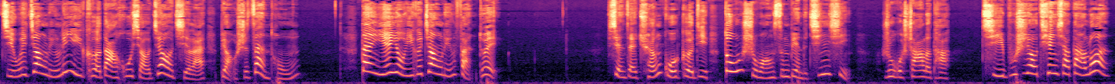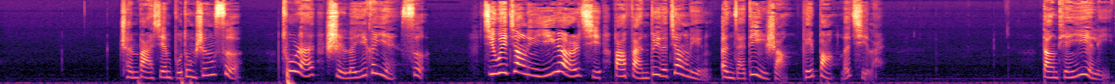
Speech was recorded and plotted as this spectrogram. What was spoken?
几位将领立刻大呼小叫起来，表示赞同，但也有一个将领反对。现在全国各地都是王僧辩的亲信，如果杀了他，岂不是要天下大乱？陈霸先不动声色，突然使了一个眼色，几位将领一跃而起，把反对的将领摁在地上，给绑了起来。当天夜里，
